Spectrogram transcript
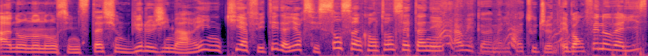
Ah non, non, non, c'est une station de biologie marine qui a fêté d'ailleurs ses 150 ans cette année. Ah oui, quand même, elle est pas toute jeune. Et ben on fait nos valises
